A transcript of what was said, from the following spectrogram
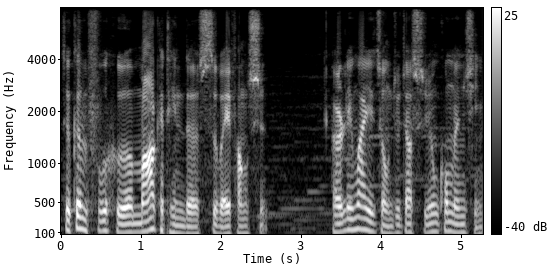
这更符合 marketing 的思维方式。而另外一种就叫实用功能型，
